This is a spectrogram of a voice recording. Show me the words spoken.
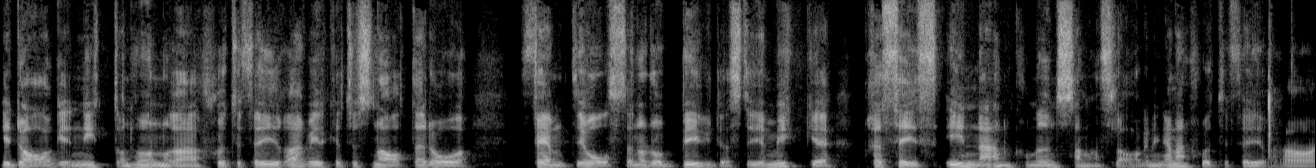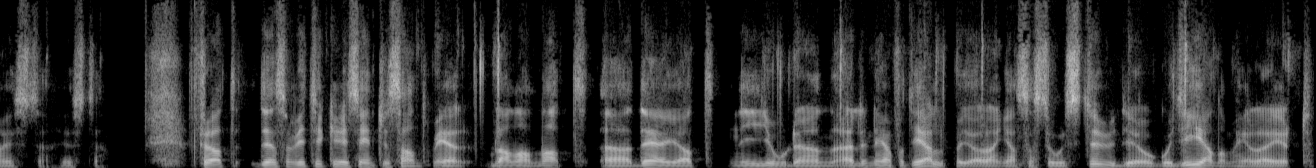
idag 1974 vilket ju snart är då 50 år sedan och då byggdes det ju mycket precis innan kommunsammanslagningarna 74. Ja, just det. Just det. För att det som vi tycker är så intressant med er bland annat eh, det är ju att ni gjorde en, eller ni har fått hjälp att göra en ganska stor studie och gå igenom hela ert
